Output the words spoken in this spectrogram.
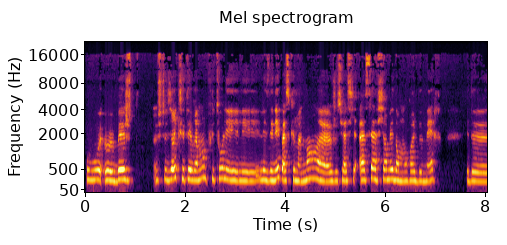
Oui, euh, ben, je, te dirais que c'était vraiment plutôt les, les, les, aînés parce que maintenant je suis assez, affirmée dans mon rôle de mère. De,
